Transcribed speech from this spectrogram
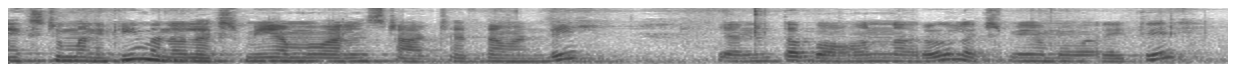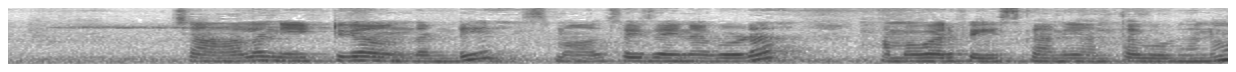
నెక్స్ట్ మనకి మనం లక్ష్మీ అమ్మవారిని స్టార్ట్ చేద్దామండి. ఎంత బాగున్నారో లక్ష్మీ అమ్మవారు అయితే చాలా నీట్గా ఉందండి. స్మాల్ సైజ్ అయినా కూడా అమ్మవారి ఫేస్ కానీ అంతా కూడాను.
